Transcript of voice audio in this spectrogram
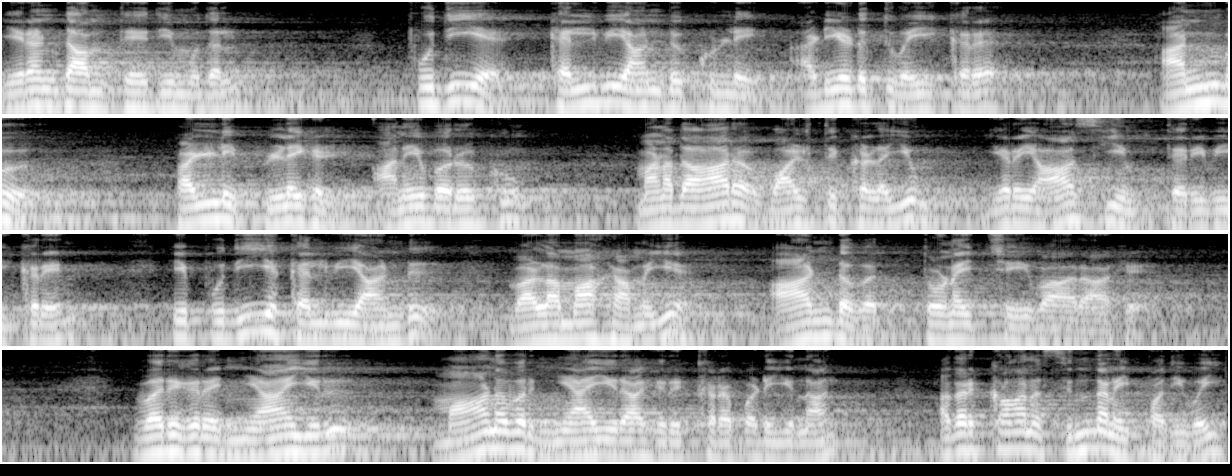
இரண்டாம் தேதி முதல் புதிய கல்வி ஆண்டுக்குள்ளே அடியெடுத்து வைக்கிற அன்பு பள்ளி பிள்ளைகள் அனைவருக்கும் மனதார வாழ்த்துக்களையும் இறை ஆசியும் தெரிவிக்கிறேன். இப்புதிய கல்வியாண்டு வளமாக அமைய ஆண்டவர் துணை செய்வாராக. வருகிற ஞாயிறு மாணவர் ஞாயிறாக இருக்கிறபடியினால் அதற்கான சிந்தனை பதிவை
